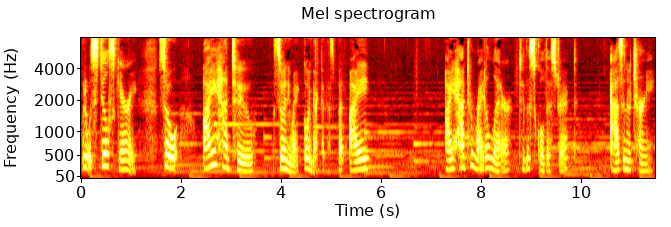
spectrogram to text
but it was still scary. So I had to so anyway, going back to this, but I I had to write a letter to the school district as an attorney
